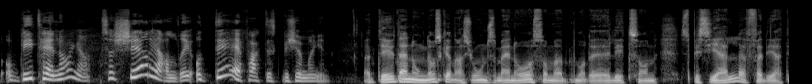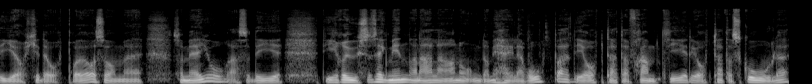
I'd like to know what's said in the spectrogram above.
og bli tenåringer? Så skjer det aldri, og det er faktisk bekymringen. Det er jo den ungdomsgenerasjonen som er nå, som er på en måte litt sånn spesielle, fordi at de gjør ikke det opprøret som, eh, som vi gjorde. Altså, de, de ruser seg mindre enn alle andre ungdom i hele Europa. De er opptatt av framtida, de er opptatt av skole.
